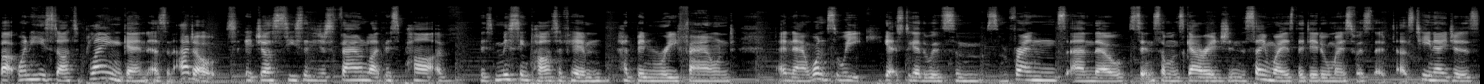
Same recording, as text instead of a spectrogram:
But when he started playing again as an adult, it just, he said he just found like this part of, this missing part of him had been refound and now once a week he gets together with some some friends and they'll sit in someone's garage in the same way as they did almost as, as teenagers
